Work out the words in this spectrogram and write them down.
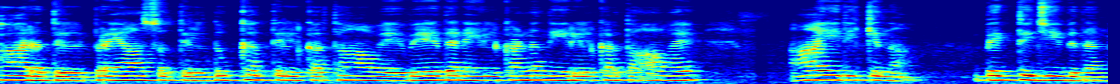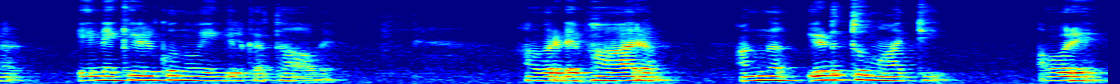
ഭാരത്തിൽ പ്രയാസത്തിൽ ദുഃഖത്തിൽ കർത്താവെ വേദനയിൽ കണ്ണുനീരിൽ കർത്താവെ ആയിരിക്കുന്ന വ്യക്തി ജീവിതങ്ങൾ എന്നെ കേൾക്കുന്നു എങ്കിൽ കർത്താവെ അവരുടെ ഭാരം അങ്ങ് എടുത്തു മാറ്റി അവരെ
